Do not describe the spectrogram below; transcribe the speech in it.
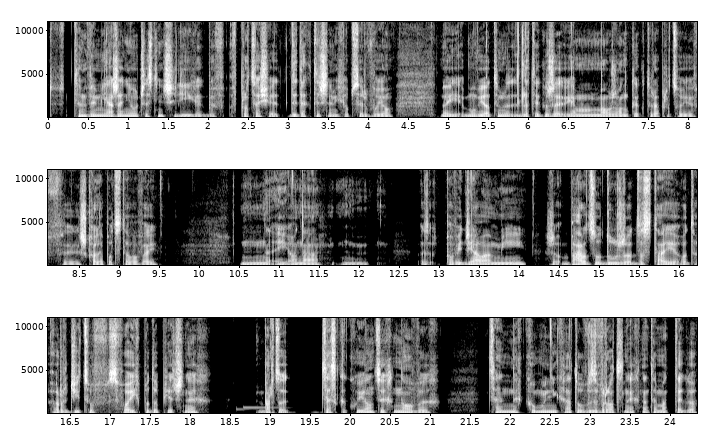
w tym wymiarze nie uczestniczyli, jakby w, procesie dydaktycznym ich obserwują. No i mówię o tym dlatego, że ja mam małżonkę, która pracuje w szkole podstawowej mm, i ona mm, powiedziała mi, że bardzo dużo dostaje od rodziców swoich podopiecznych, bardzo zaskakujących, nowych, cennych komunikatów zwrotnych na temat tego,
